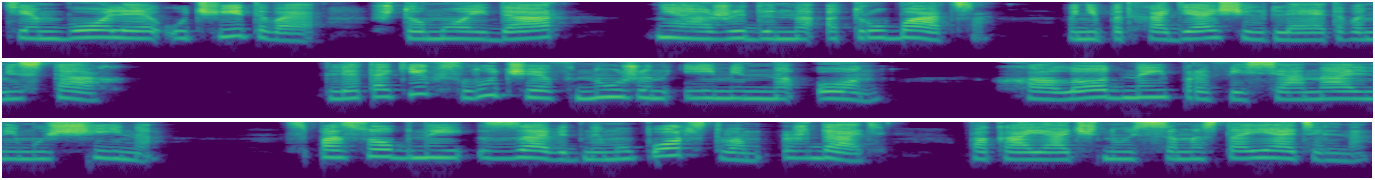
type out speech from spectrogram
Тем более учитывая, что мой дар неожиданно отрубаться в неподходящих для этого местах. Для таких случаев нужен именно он, холодный профессиональный мужчина, способный с завидным упорством ждать, пока я очнусь самостоятельно,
